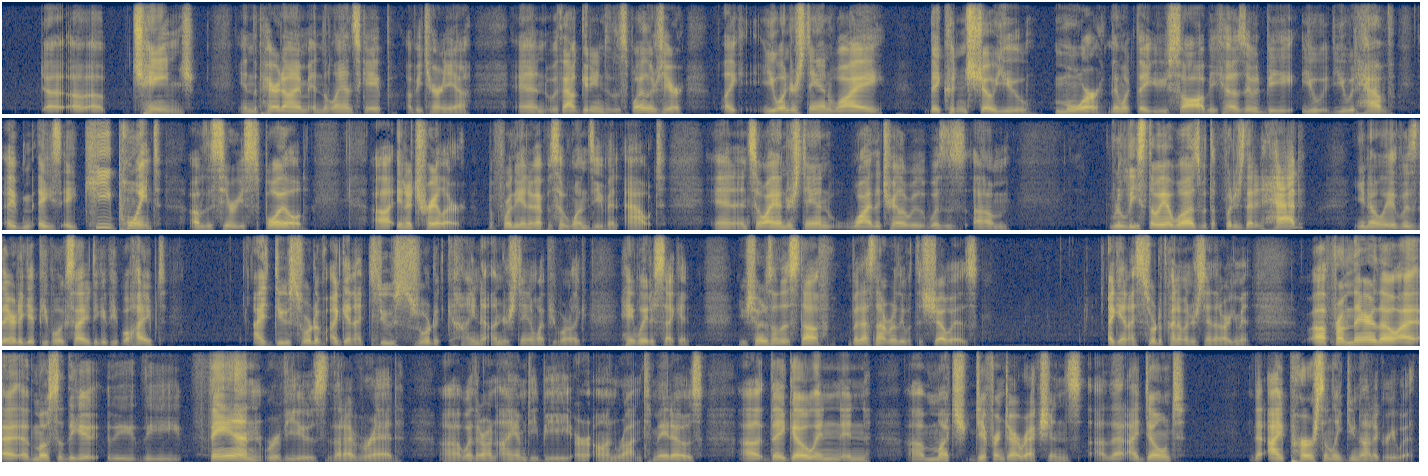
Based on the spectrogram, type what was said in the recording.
uh, change in the paradigm in the landscape of Eternia. And without getting into the spoilers here, like you understand why they couldn't show you more than what that you saw because it would be you you would have a, a, a key point of the series spoiled uh, in a trailer before the end of episode one's even out, and and so I understand why the trailer was, was um, released the way it was with the footage that it had. You know, it was there to get people excited, to get people hyped. I do sort of, again, I do sort of kind of understand why people are like, hey, wait a second. You showed us all this stuff, but that's not really what the show is again, I sort of kind of understand that argument. Uh, from there, though, I, I, most of the, the the fan reviews that I've read, uh, whether on IMDb or on Rotten Tomatoes, uh, they go in in uh, much different directions uh, that I don't, that I personally do not agree with.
